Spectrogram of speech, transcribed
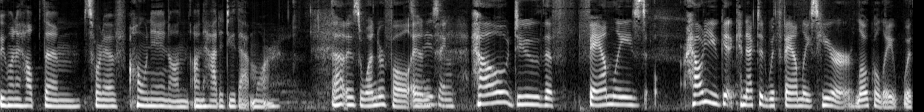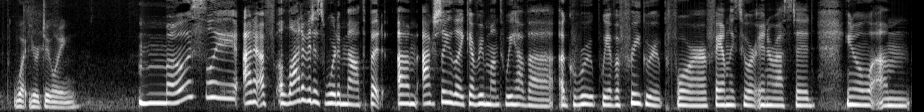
We want to help them sort of hone in on, on how to do that more. That is wonderful. and amazing. how do the f- families? How do you get connected with families here locally with what you're doing? Mostly, I don't, a lot of it is word of mouth, but um, actually, like every month, we have a, a group. We have a free group for families who are interested. You know, um,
